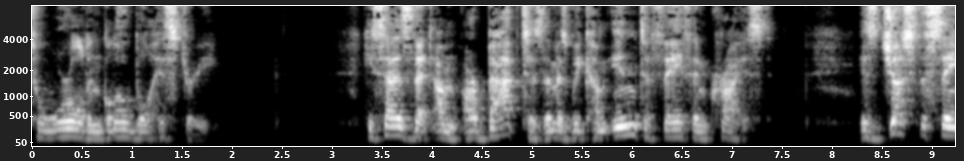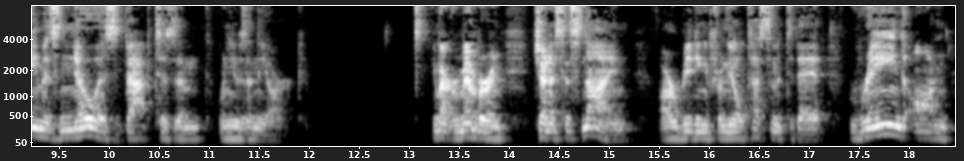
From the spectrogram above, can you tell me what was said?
to world and global history. He says that um, our baptism, as we come into faith in Christ, is just the same as Noah's baptism when he was in the ark. You might remember in Genesis 9, our reading from the Old Testament today, it rained on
